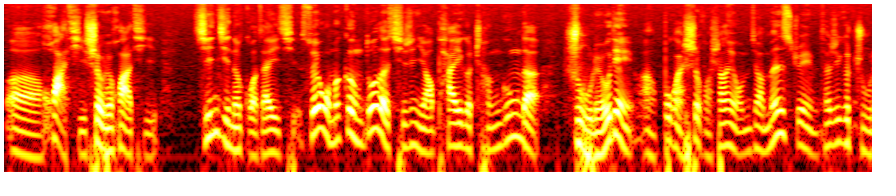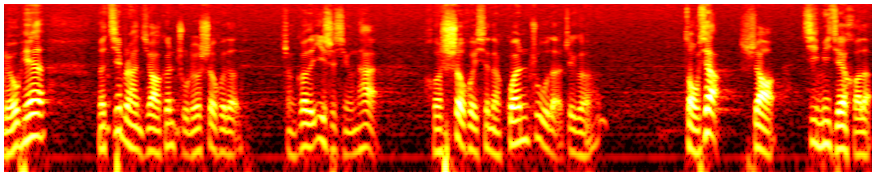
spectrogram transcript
呃话题、社会话题紧紧的裹在一起。所以我们更多的其实你要拍一个成功的主流电影啊，不管是否商业，我们叫 mainstream，它是一个主流片，那基本上你就要跟主流社会的。整个的意识形态和社会现在关注的这个走向是要紧密结合的，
